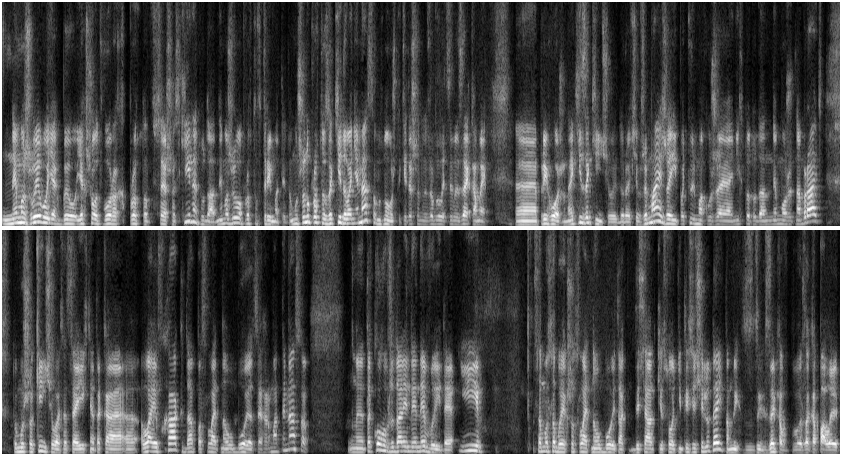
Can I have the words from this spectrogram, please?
неможливо, якби якщо от ворог просто все що скине туди, неможливо просто втримати. Тому що ну просто закидування м'ясом, знову ж таки, те, що вони зробили цими зеками е, Пригожина, які закінчились, до речі, вже майже, і по тюрмах вже ніхто туди не може набрати, тому що кінчилася ця їхня така е, лайфхак, да, послати на убой це гарматне м'ясо. Е, Такого вже далі не, не вийде. І Само собою, якщо слать на убой так десятки, сотні тисяч людей, там їх з цих зеків закопали,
